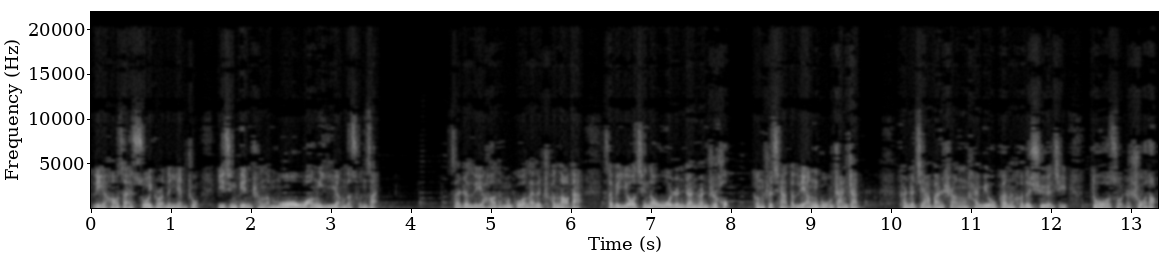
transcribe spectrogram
李浩在所有人的眼中已经变成了魔王一样的存在。载着李浩他们过来的船老大，在被邀请到倭人战船之后，更是吓得两股战战，看着甲板上还没有干涸的血迹，哆嗦着说道：“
